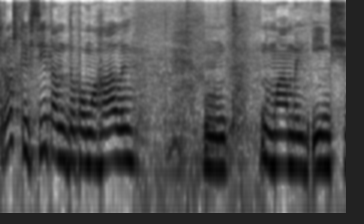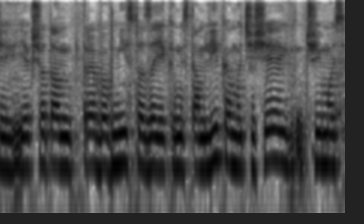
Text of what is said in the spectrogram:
Трошки всі там допомагали. Ну, мами інші. Якщо там треба в місто за якимись там ліками чи ще чимось,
